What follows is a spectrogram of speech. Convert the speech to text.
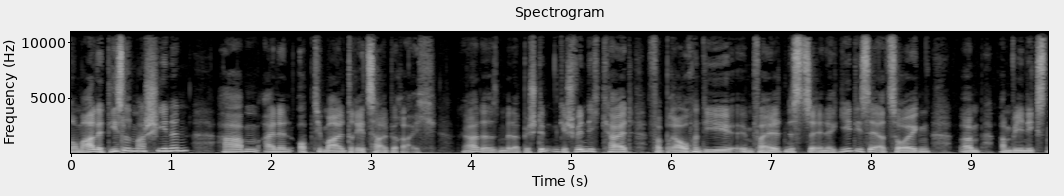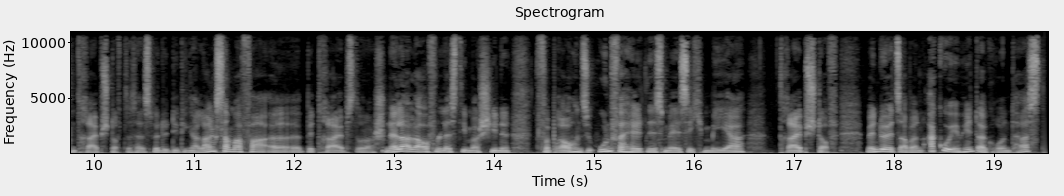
normale Dieselmaschinen haben einen optimalen Drehzahlbereich. Ja, das mit einer bestimmten Geschwindigkeit verbrauchen die im Verhältnis zur Energie, die sie erzeugen, ähm, am wenigsten Treibstoff. Das heißt, wenn du die Dinger langsamer äh, betreibst oder schneller laufen lässt, die Maschinen, verbrauchen sie unverhältnismäßig mehr Treibstoff. Wenn du jetzt aber einen Akku im Hintergrund hast,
